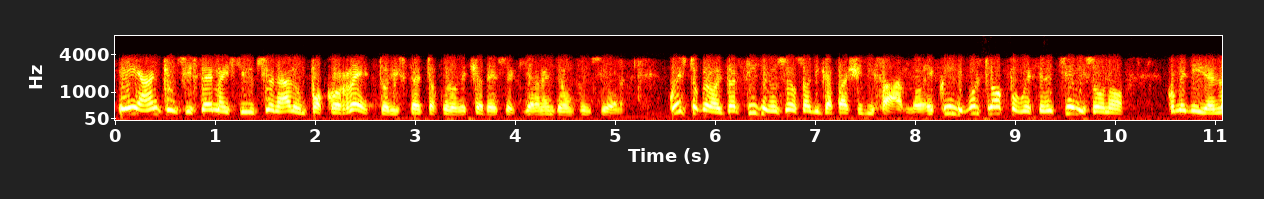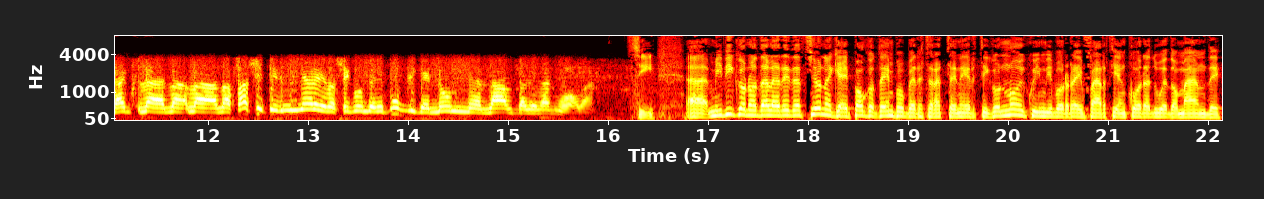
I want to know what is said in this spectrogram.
e anche un sistema istituzionale un po' corretto rispetto a quello che c'è adesso e che chiaramente non funziona. Questo però i partiti non sono stati capaci di farlo e quindi purtroppo queste elezioni sono come dire, la, la, la, la fase terminale della Seconda Repubblica e non l'alba della nuova. Sì, uh, mi dicono dalla redazione che hai poco tempo per trattenerti con noi, quindi vorrei farti ancora due domande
